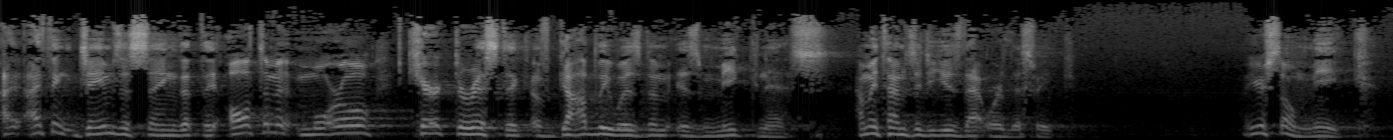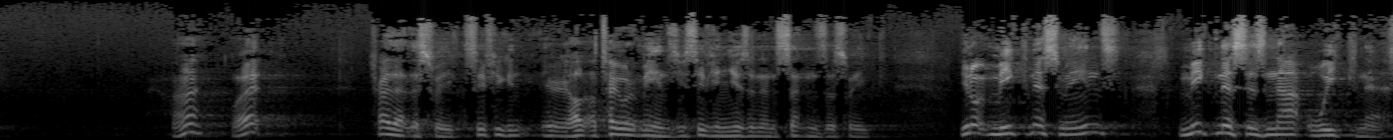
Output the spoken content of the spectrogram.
I, I think James is saying that the ultimate moral characteristic of godly wisdom is meekness. How many times did you use that word this week? You're so meek. Huh? What? Try that this week. See if you can. Here, I'll, I'll, tell you what it means. You see if you can use it in a sentence this week. You know what meekness means? Meekness is not weakness,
